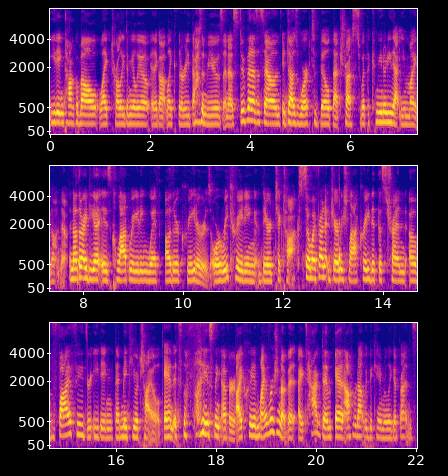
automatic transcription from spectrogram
eating Taco Bell like Charli D'Amelio and it got like 30,000 views. And as stupid as it sounds, it does work to build that trust with a community that you might not know. Another idea is collaborating with other creators or recreating their TikToks. So my friend Jeremy Schlack created this trend of five foods you're eating that make you a child. And it's the funniest thing ever. I created my version of it, I tagged him, and after that we became really good friends.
